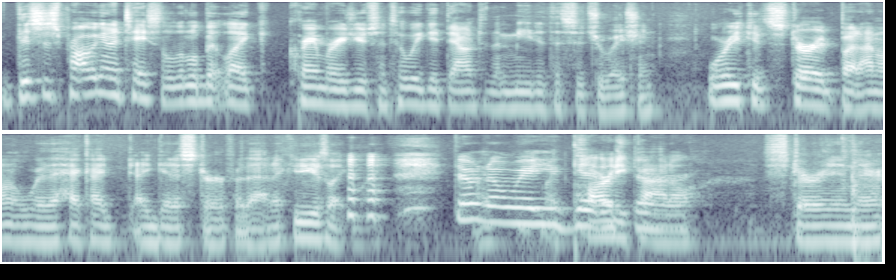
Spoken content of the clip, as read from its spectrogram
this is probably going to taste a little bit like cranberry juice until we get down to the meat of the situation. Or you could stir it, but I don't know where the heck I I get a stir for that. I could use like my, Don't know where my you get party a stir. paddle, stir it in there.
